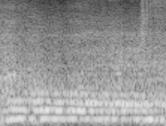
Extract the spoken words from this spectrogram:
Oh,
